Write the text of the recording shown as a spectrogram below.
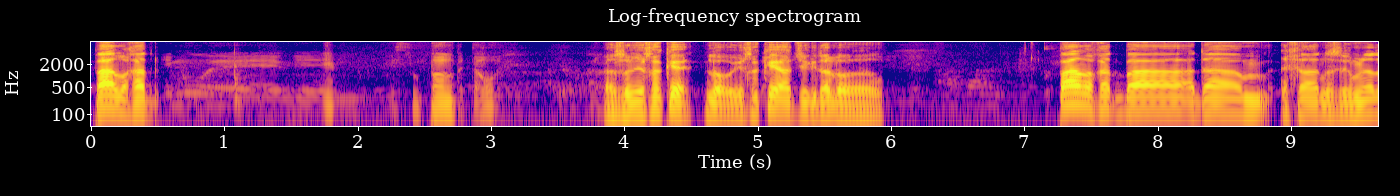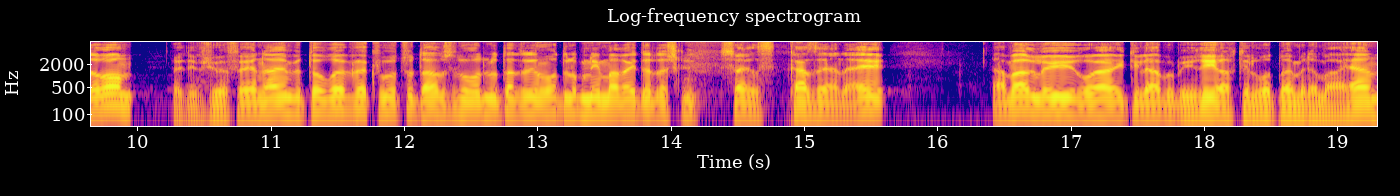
פעם אחת, בטעות. אז הוא יחכה. לא, הוא יחכה עד שיגדל לו. פעם אחת בא אדם אחד נזיר מן הדרום, ראיתי שהוא יפה עיניים וטוב רווק, וקבוצותיו סלורות לו תת אמרתי לו בנימה ראית לשכין כזה הנאה. אמר לי, רואה הייתי לאבא בעירי, הלכתי לראות מים מן המעיין.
